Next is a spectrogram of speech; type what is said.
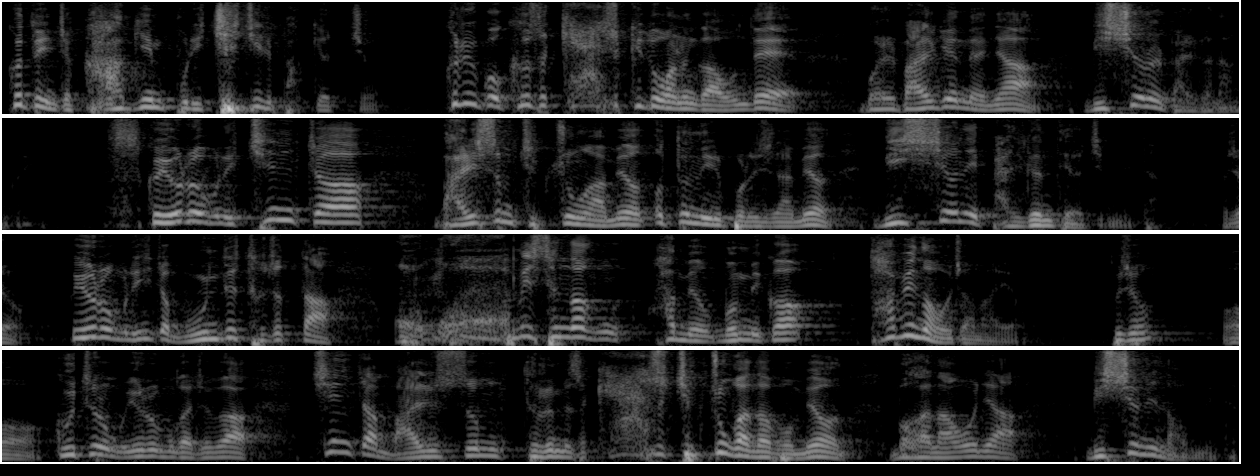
그때 이제 각인 뿌리 체질이 바뀌었죠. 그리고 거기서 계속 기도하는 가운데 뭘 발견했냐? 미션을 발견한 거예요. 그 여러분이 진짜 말씀 집중하면 어떤 일이 벌어지냐면 미션이 발견되어집니다. 그죠? 그 여러분이 진짜 문제 터졌다. 곰곰이 생각하면 뭡니까? 답이 나오잖아요. 그죠? 어, 그처럼 여러분과 제가 진짜 말씀 들으면서 계속 집중하다 보면 뭐가 나오냐? 미션이 나옵니다.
